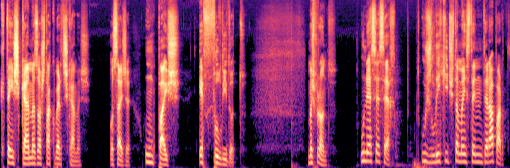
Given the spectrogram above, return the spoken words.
Que tem escamas ou está coberto de escamas. Ou seja, um peixe é folidoto. Mas pronto, o necessaire. Os líquidos também se têm de meter à parte.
